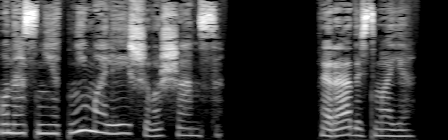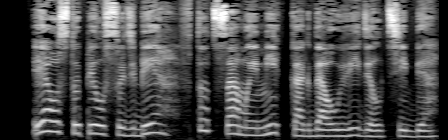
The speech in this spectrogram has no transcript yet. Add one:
у нас нет ни малейшего шанса. Радость моя, я уступил судьбе в тот самый миг, когда увидел тебя.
